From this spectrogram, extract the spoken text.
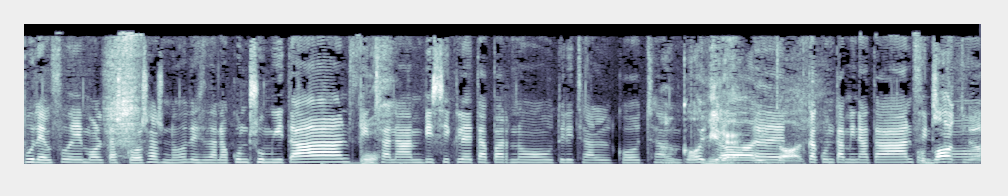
podem fer moltes coses, no? Des de no consumir tant, fins a anar en bicicleta per no utilitzar el cotxe, El cotxe Mira. i eh, tot. que contamina tant, fins moto. no,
